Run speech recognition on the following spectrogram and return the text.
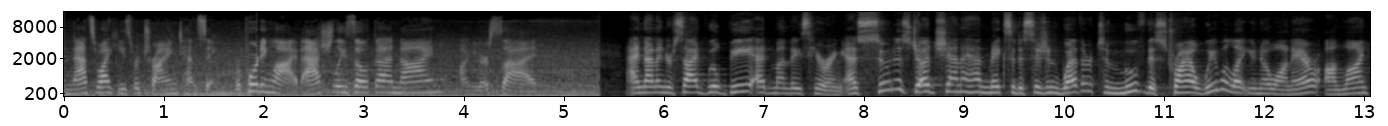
and that's why he's retrying Tensing. Reporting live, Ashley Zilka, 9 on your side. And 9 on your side will be at Monday's hearing. As soon as Judge Shanahan makes a decision whether to move this trial, we will let you know on air, online,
